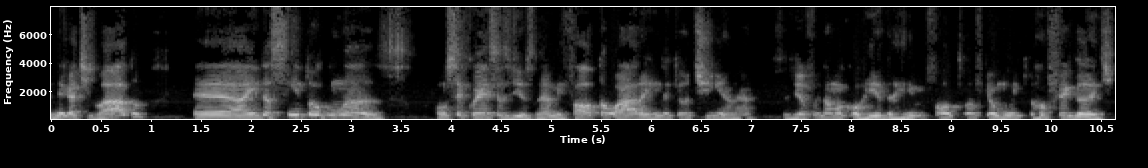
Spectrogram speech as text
negativado, é, ainda sinto algumas consequências disso, né? Me falta o ar ainda que eu tinha, né? Esse dia eu fui dar uma corrida e me faltou, fiquei muito ofegante.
